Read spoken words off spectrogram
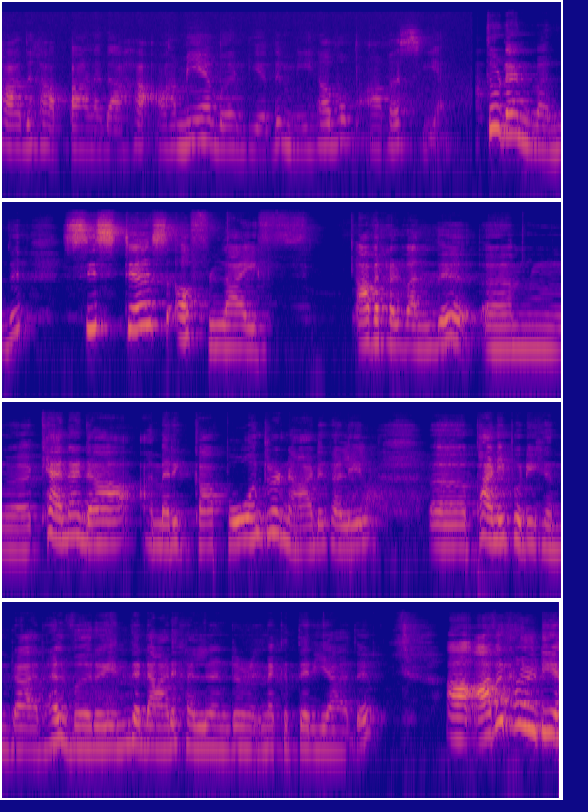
பாதுகாப்பானதாக அமைய வேண்டியது மிகவும் அவசியம். அத்துடன் வந்து சிஸ்டர்ஸ் ஆஃப் லைஃப் அவர்கள் வந்து கனடா அமெரிக்கா போன்ற நாடுகளில் பணிபுரிகின்றார்கள். வேறு எந்த நாடுகள் என்று எனக்கு தெரியாது. அவர்களுடைய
